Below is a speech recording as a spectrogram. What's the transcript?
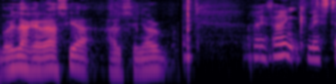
Doy las gracias al señor I thank Mr.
